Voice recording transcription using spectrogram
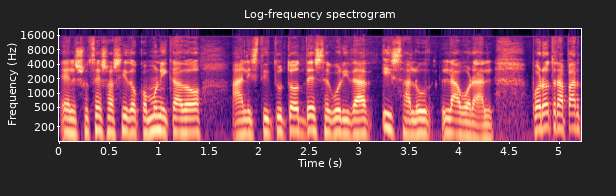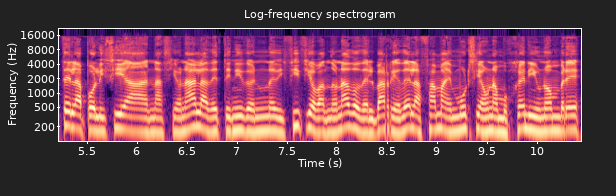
El suceso ha sido comunicado al Instituto de Seguridad y Salud Laboral. Por otra parte, la Policía Nacional ha detenido en un edificio abandonado del barrio de La Fama en Murcia a una mujer y un hombre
